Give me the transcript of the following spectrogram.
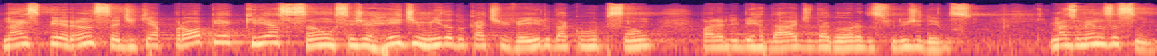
na esperança de que a própria criação seja redimida do cativeiro da corrupção para a liberdade da glória dos filhos de Deus. Mais ou menos assim.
